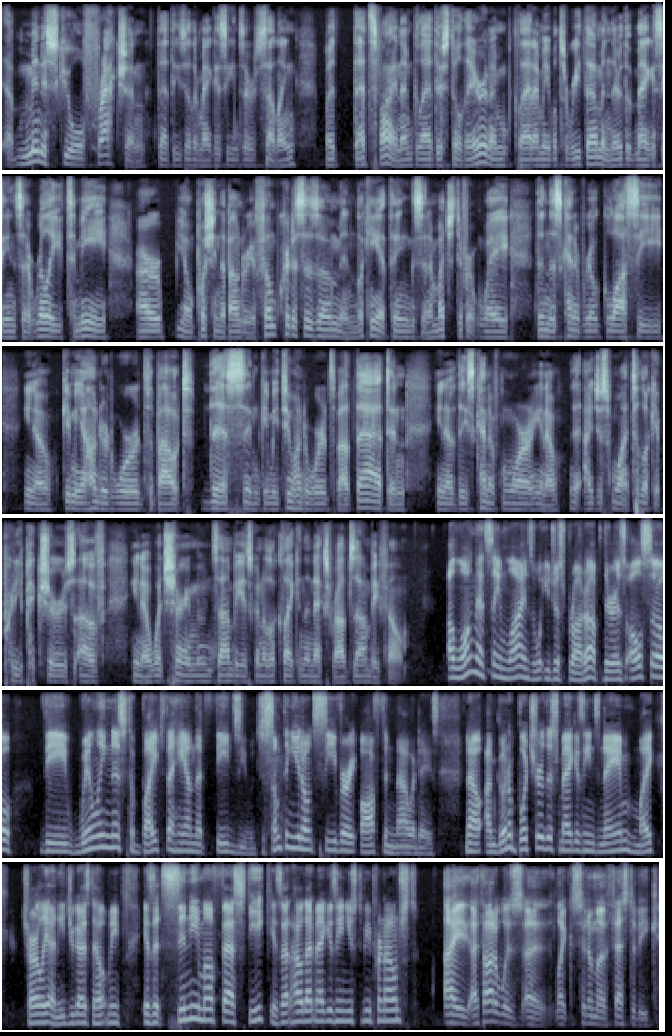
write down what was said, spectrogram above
a minuscule fraction that these other magazines are selling, but that's fine. I'm glad they're still there, and I'm glad I'm able to read them. And they're the magazines that really, to me, are you know pushing the boundary of film criticism and looking at things in a much different way than this kind of real glossy, you know, give me a hundred words about this and give me 200 words about that, and you know these kind of more, you know, I just want to look at pretty pictures of you know what Sheri Moon Zombie is going to look like in the next Rob Zombie film along that same lines of what you just brought up, there is also the willingness to bite the hand that feeds you, which is something you don't see very often nowadays. Now, I'm going to butcher this magazine's name, Mike, Charlie. I need you guys to help me. Is it Cinema Fastique? Is that how that magazine used to be pronounced? I I thought it was uh, like Cinema Festivique.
